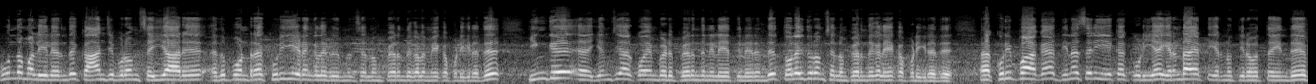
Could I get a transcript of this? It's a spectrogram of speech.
பூந்தமல்லியிலிருந்து காஞ்சிபுரம் செய்யாறு இது போன்ற குறுகிய இடங்களிலிருந்து செல்லும் பேருந்துகளும் இயக்கப்படுகிறது. இங்கு எம்ஜிஆர் கோயம்பேடு பேருந்து நிலையத்திலிருந்து தொலைதூரம் செல்லும் பேருந்துகள் இயக்கப்படுகிறது. குறிப்பாக தினசரி இயக்கக்கூடிய இரண்டாயிரத்தி இருநூத்தி இருபத்தைந்து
